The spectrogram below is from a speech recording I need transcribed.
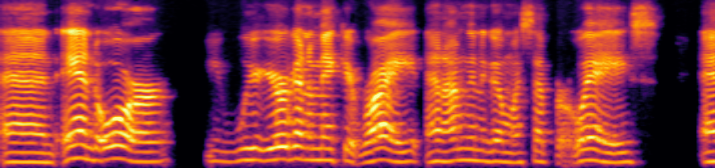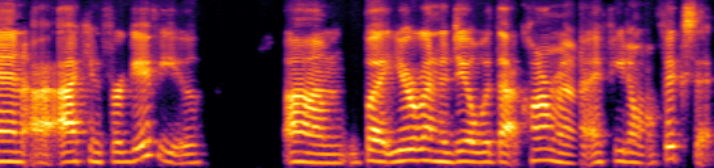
and and or you, you're going to make it right and i'm going to go my separate ways and I, I can forgive you. Um, but you're going to deal with that karma if you don't fix it.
